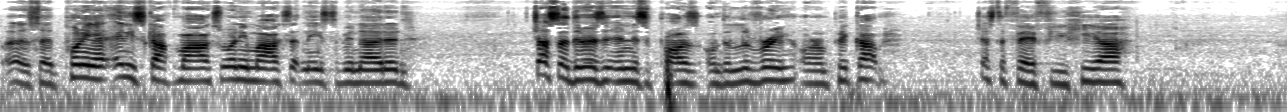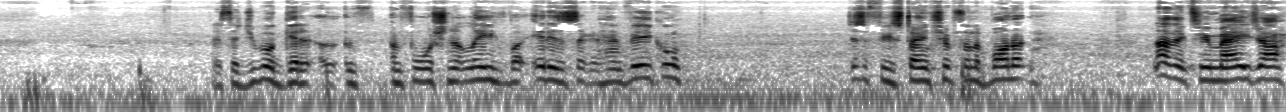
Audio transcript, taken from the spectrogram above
But as I said, putting out any scuff marks or any marks that needs to be noted, just so there isn't any surprises on delivery or on pickup. Just a fair few here. I said you will get it unfortunately, but it is a second-hand vehicle. Just a few stone chips on the bonnet. Nothing too major.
